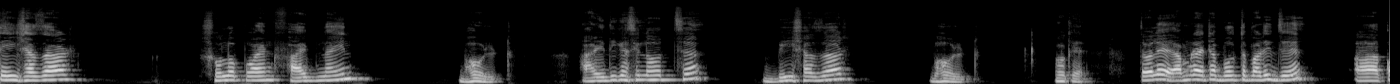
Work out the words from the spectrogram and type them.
তেইশ হাজার ষোলো পয়েন্ট ফাইভ নাইন ভোল্ট। আর এদিকে ছিল হচ্ছে বিশ হাজার ভোল্ট। ওকে, তাহলে আমরা এটা বলতে পারি যে ক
